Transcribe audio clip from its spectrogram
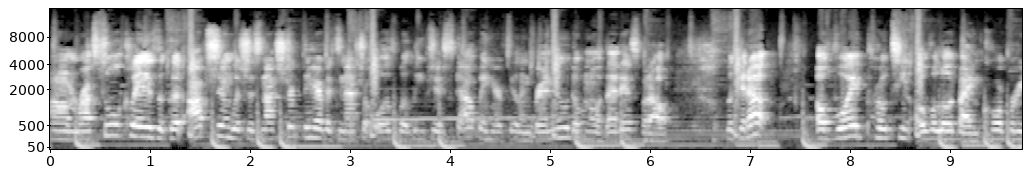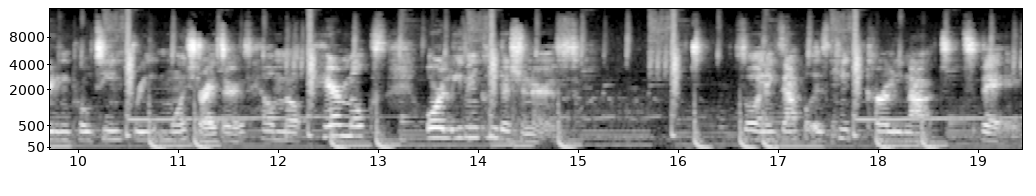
Um, Rhassoul clay is a good option, which does not strip the hair of its natural oils but leaves your scalp and hair feeling brand new. Don't know what that is, but I'll look it up. Avoid protein overload by incorporating protein free moisturizers, hair milks, or leave in conditioners. So, an example is Kinky Curly Knot Today.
